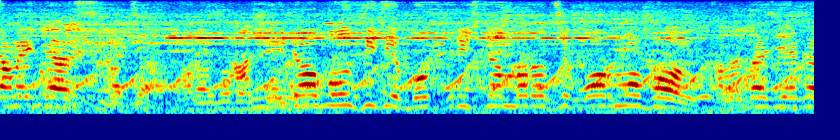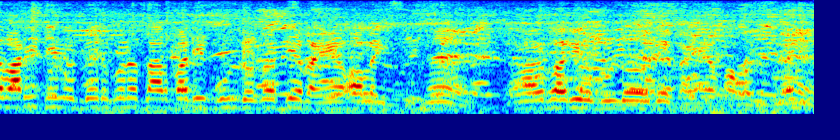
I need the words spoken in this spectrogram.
জানাইতে আসছি। আমি এটাও বলছি যে বত্রিশ নম্বর হচ্ছে কর্মফল। জিয়াকে বাড়ি থেকে বের করে তার বাড়ি বুলডোজার দিয়ে ভেঙে ফেলাইছে। হ্যাঁ। আমার বাড়িও বুলডোজার দিয়ে ভেঙে ফেলাইছে। হ্যাঁ।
